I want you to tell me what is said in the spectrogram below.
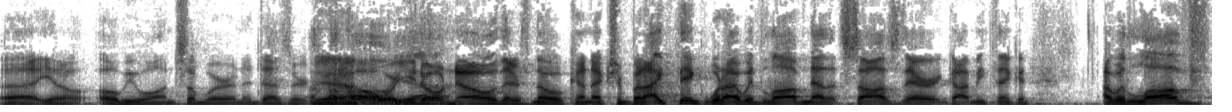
uh, you know, Obi Wan somewhere in a desert, Yeah. Oh, where you don't know, there's no connection. But I think what I would love now that Saw's there, it got me thinking. I would love,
